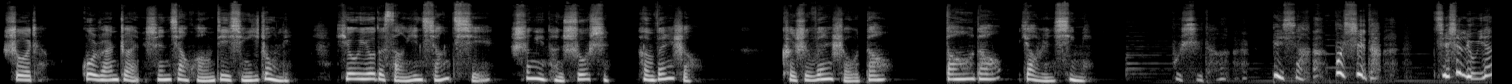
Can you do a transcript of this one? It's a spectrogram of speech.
说着，顾软转身向皇帝行一重礼，悠悠的嗓音响起，声音很舒适，很温柔。可是温柔刀，刀刀要人性命。不是的，陛下，不是的。其实柳烟，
